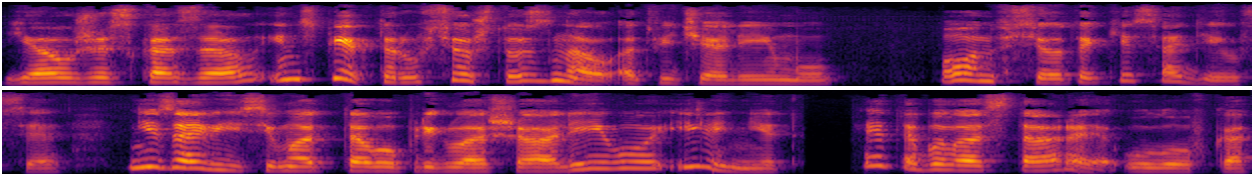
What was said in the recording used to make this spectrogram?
«Я уже сказал инспектору все, что знал», — отвечали ему. Он все-таки садился независимо от того, приглашали его или нет. Это была старая уловка.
